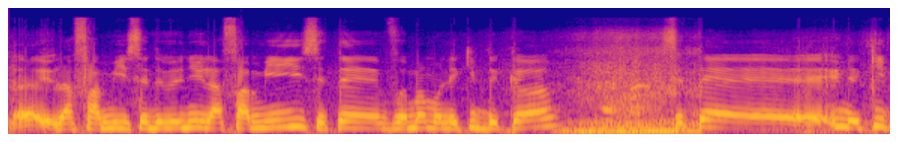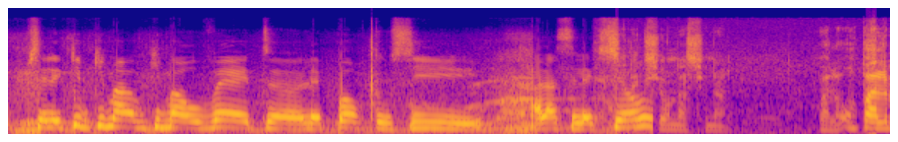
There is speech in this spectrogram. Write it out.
la famille. C'est devenu la famille, c'était vraiment mon équipe de cœur. C'était une équipe, c'est l'équipe qui m'a qui m'a ouvert euh, les portes aussi à la sélection. sélection nationale. Voilà, on parle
